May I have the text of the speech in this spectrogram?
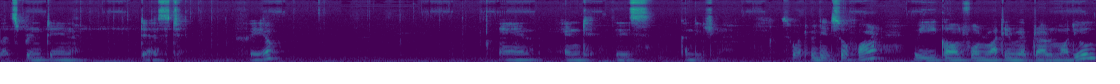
let's print in test fail. And end this condition. So what we did so far we called for Watir WebDriver module.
